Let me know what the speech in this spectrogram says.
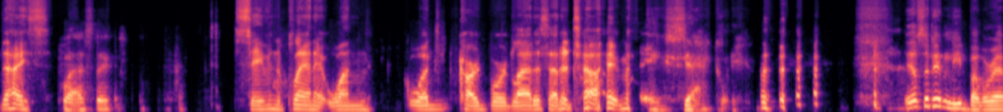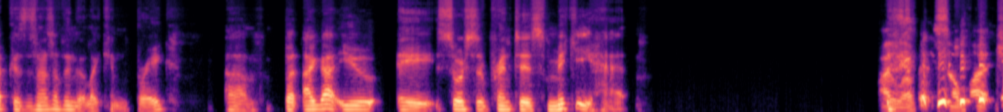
nice. plastic. Saving the planet one one cardboard lattice at a time. Exactly. they also didn't need bubble wrap because it's not something that like can break. Um, but I got you a Sorcerer's Apprentice Mickey hat. I love it so much.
